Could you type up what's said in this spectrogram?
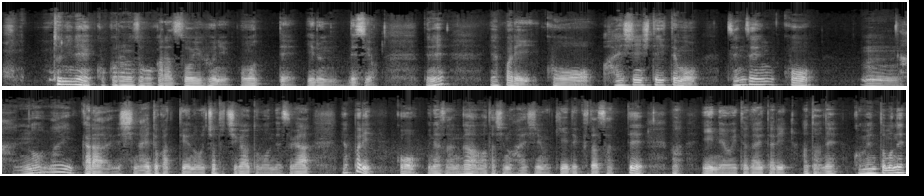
本当にね、心の底からそういうふうに思っているんですよ。でね、やっぱりこう、配信していても、全然こう、うん、反応ないからしないとかっていうのもちょっと違うと思うんですが、やっぱりこう皆さんが私の配信を聞いてくださって、まあ、いいねをいただいたり、あとはね、コメントもね、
